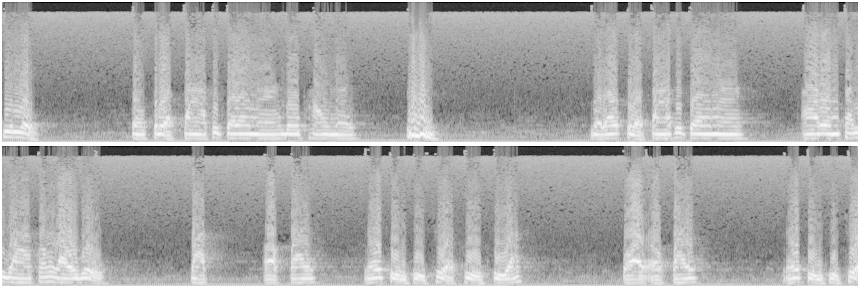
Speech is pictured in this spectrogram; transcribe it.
กิเลส ต้องตรวจตาพิจารณาดูภายในเมื่อเราตรวจตาพิจารณาอารมณ์สัญญาของเราอยู่ตัดออกไปในสิ่งที่ชั่วที่เสีย ปล่อยออกไป ในสิ่งที่ชั่ว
